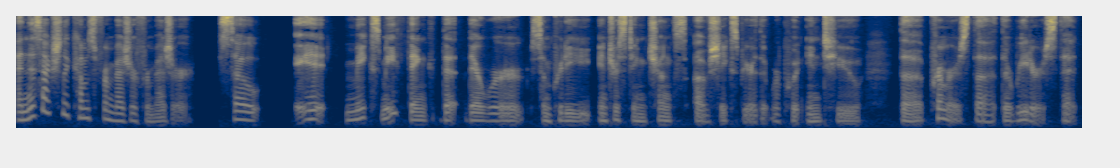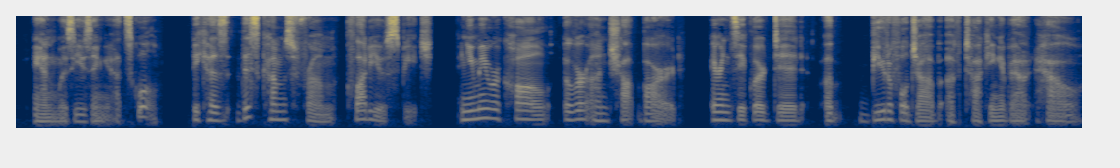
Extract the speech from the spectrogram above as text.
And this actually comes from Measure for Measure. So it makes me think that there were some pretty interesting chunks of Shakespeare that were put into the primers, the, the readers that Anne was using at school, because this comes from Claudio's speech. And you may recall over on Chop Bard, Ehren Ziegler did a beautiful job of talking about how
